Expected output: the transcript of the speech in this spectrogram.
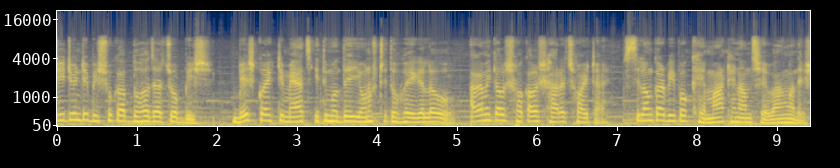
টি টোয়েন্টি বিশ্বকাপ দু হাজার চব্বিশ। বেশ কয়েকটি ম্যাচ ইতিমধ্যেই অনুষ্ঠিত হয়ে গেলেও আগামীকাল সকাল সাড়ে ছয়টায় শ্রীলঙ্কার বিপক্ষে মাঠে নামছে বাংলাদেশ।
